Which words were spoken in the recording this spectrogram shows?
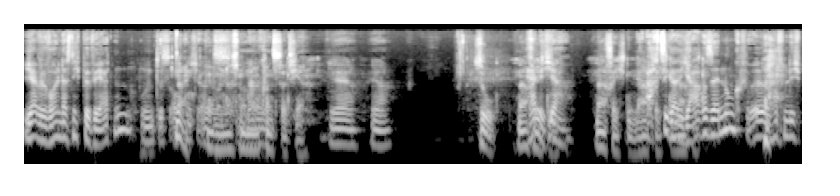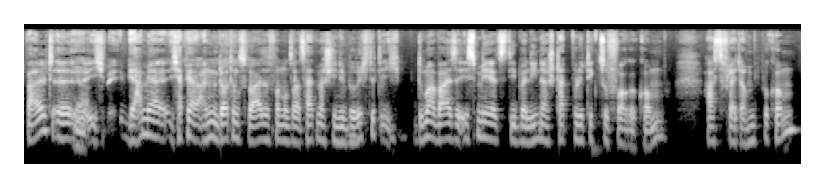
Ja, wir wollen das nicht bewerten und das auch Nein, nicht wir als. wollen das nur mal konstatieren. Ja, ja. So, Nachrichten. Herrlich, ja. Nachrichten, Nachrichten. 80er Nachrichten. Jahre Sendung, äh, hoffentlich bald. Äh, Ja. ich, wir haben ja, ich habe ja andeutungsweise von unserer Zeitmaschine berichtet. Ich, dummerweise ist mir jetzt die Berliner Stadtpolitik zuvor gekommen. Hast du vielleicht auch mitbekommen?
